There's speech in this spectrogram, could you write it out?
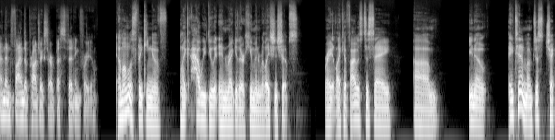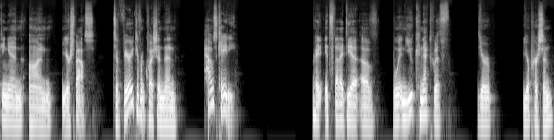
and then find the projects that are best fitting for you. I'm almost thinking of like how we do it in regular human relationships, right? Like if I was to say, um, you know, hey, Tim, I'm just checking in on your spouse. It's a very different question than how's Katie? Right? It's that idea of when you connect with your your person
